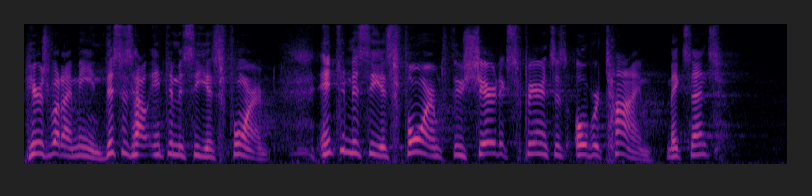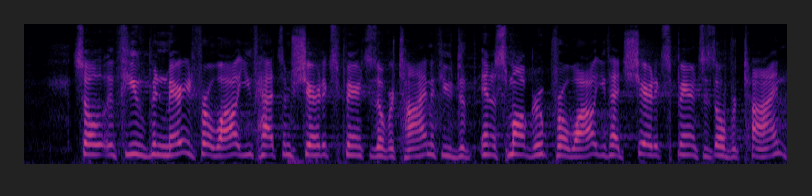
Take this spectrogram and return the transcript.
Here's what I mean this is how intimacy is formed. Intimacy is formed through shared experiences over time. Make sense? So, if you've been married for a while, you've had some shared experiences over time. If you've been in a small group for a while, you've had shared experiences over time.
